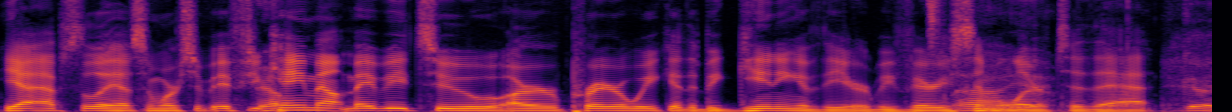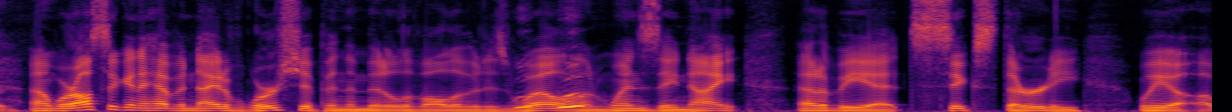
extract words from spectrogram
yeah, absolutely, have some worship. If you Yep. came out maybe to our prayer week at the beginning of the year, it'd be very similar Ah, yeah. to that. Good. Uh, we're also going to have a night of worship in the middle of all of it as well on Wednesday night. That'll be at six thirty. We uh,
